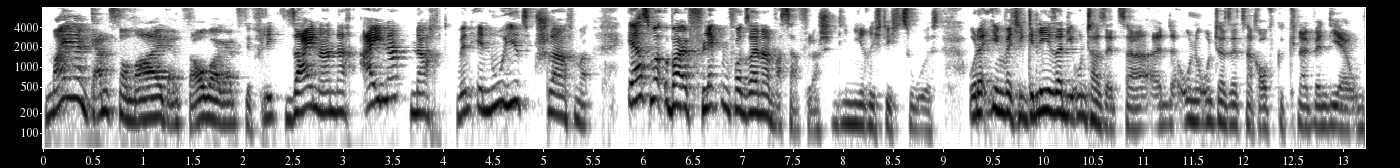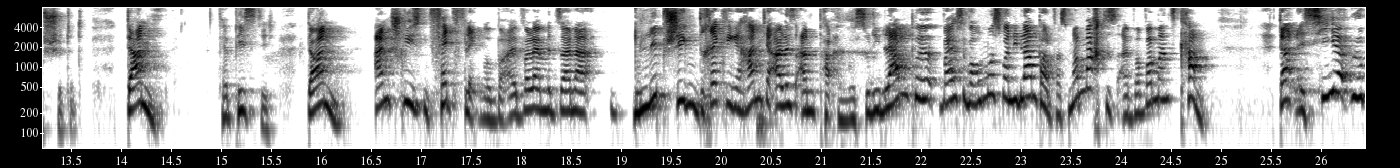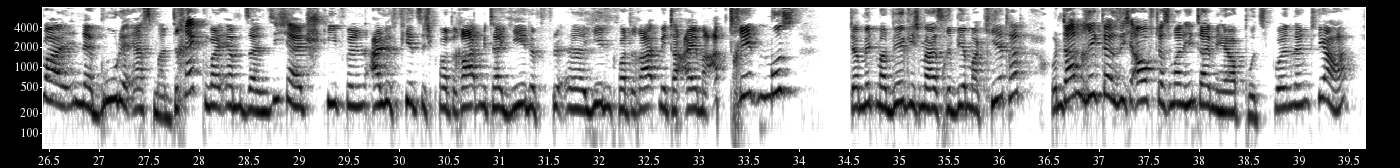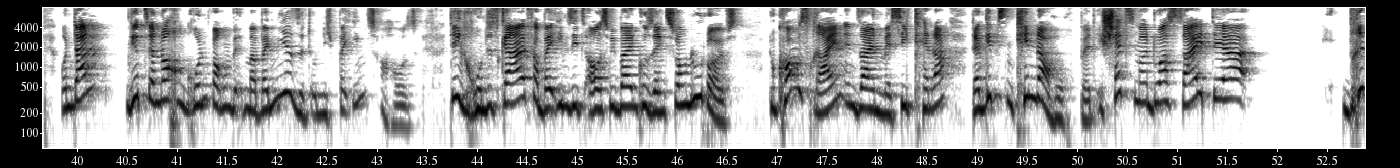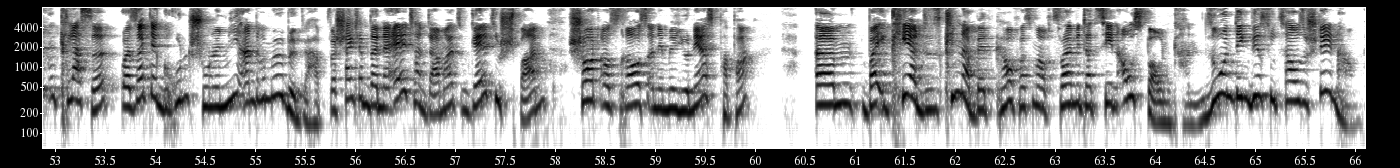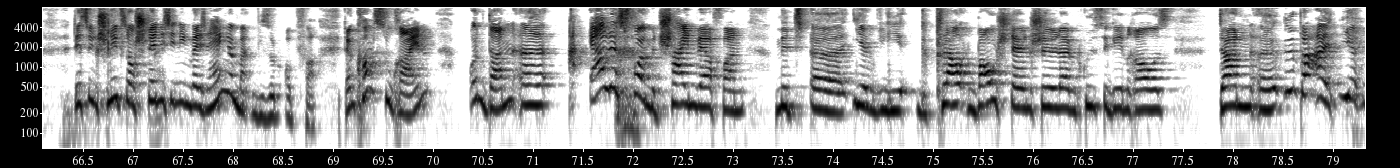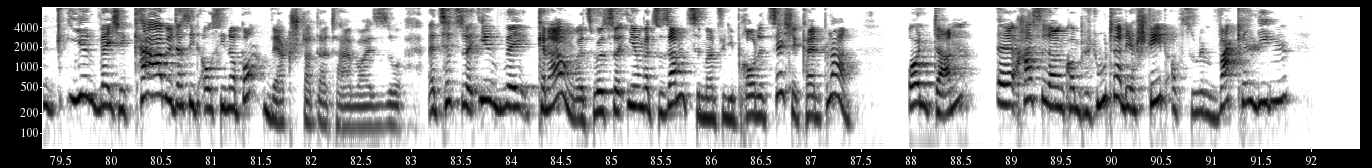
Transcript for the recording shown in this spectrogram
Meiner ganz normal, ganz sauber, ganz gepflegt. Seiner nach einer Nacht, wenn er nur hier zum Schlafen war, erstmal überall Flecken von seiner Wasserflasche, die nie richtig zu ist. Oder irgendwelche Gläser, die Untersetzer, äh, ohne Untersetzer raufgeknallt, wenn die er umschüttet. Dann, verpiss dich. Dann, anschließend Fettflecken überall, weil er mit seiner glitschigen, dreckigen Hand ja alles anpacken muss. So die Lampe, weißt du, warum muss man die Lampe anfassen? Man macht es einfach, weil man es kann. Dann ist hier überall in der Bude erstmal Dreck, weil er mit seinen Sicherheitsstiefeln alle 40 Quadratmeter jede, äh, jeden Quadratmeter einmal abtreten muss, damit man wirklich mal das Revier markiert hat. Und dann regt er sich auf, dass man hinter ihm herputzt, wo er denkt, ja. Und dann gibt's ja noch einen Grund, warum wir immer bei mir sind und nicht bei ihm zu Hause. Der Grund ist gar einfach, bei ihm sieht's aus wie bei den Cousins von Ludolfs. Du kommst rein in seinen Messi-Keller, da gibt's ein Kinderhochbett. Ich schätze mal, du hast seit der dritten Klasse oder seit der Grundschule nie andere Möbel gehabt. Wahrscheinlich haben deine Eltern damals, um Geld zu sparen, Short aus raus an den Millionärspapa, ähm, bei Ikea dieses Kinderbett gekauft, was man auf 2,10 Meter ausbauen kann. So ein Ding wirst du zu Hause stehen haben. Deswegen schläfst du auch ständig in irgendwelchen Hängematten wie so ein Opfer. Dann kommst du rein und dann äh, alles voll mit Scheinwerfern, mit äh, irgendwie geklauten Baustellenschildern, Grüße gehen raus. Dann äh, überall irgend, irgendwelche Kabel, das sieht aus wie in einer Bombenwerkstatt da teilweise so. Als hättest du da irgendwelche, keine Ahnung, als würdest du da irgendwas zusammenzimmern für die braune Zeche, kein Plan. Und dann äh, hast du da einen Computer, der steht auf so einem wackeligen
